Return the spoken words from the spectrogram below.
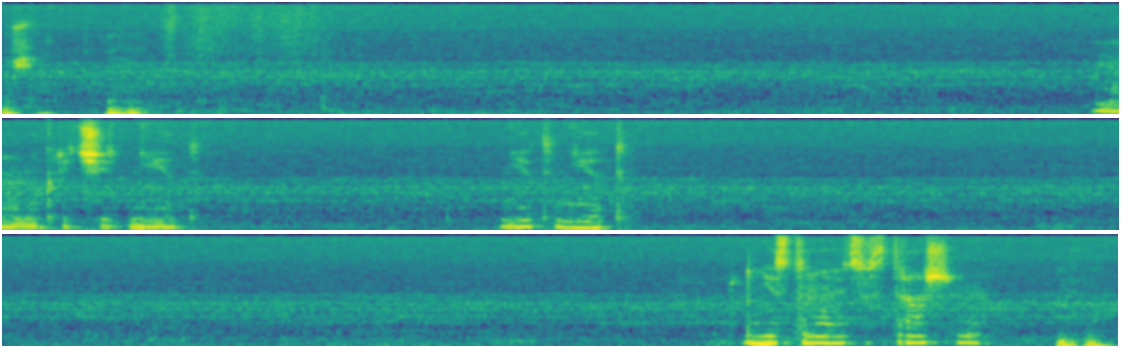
Мужчина. Мгм. Мама кричит нет. Нет, нет. Мне становится страшно. Мгм.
